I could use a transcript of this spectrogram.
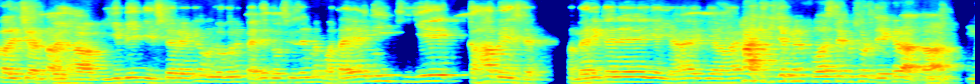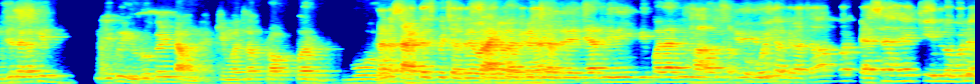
culture ना। हाँ ये भी एक ईस्टर है क्या उन लोगों ने पहले दो सीज़न में बताया ही नहीं कि ये कहाँ बेस्ड है। अमेरिकन है या यहाँ है है। हाँ क्योंकि जब मैंने फ़र्स्ट एपिसोड देख रहा था हम्म। मुझे लगा कि ये कोई यूरोपियन टाउन है कि मतलब प्रॉपर वो है ना साइकिल्स पे चल रहे हैं साइकिल पे चल रहे they are living people are living हाँ सबको वही लग रहा था पर ऐसा है कि इन लोगों ने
